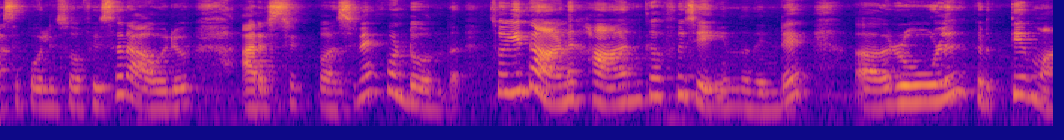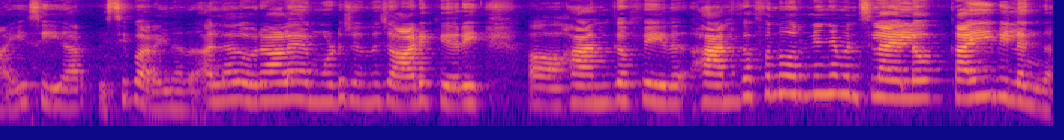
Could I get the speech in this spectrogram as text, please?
ആസ് എ പോലീസ് ഓഫീസർ ആ ഒരു അറസ്റ്റഡ് പേഴ്സണെ കൊണ്ടുപോകുന്നത് സോ ഇതാണ് ഹാൻഡ് കഫ് ചെയ്യുന്നതിന്റെ റൂൾ കൃത്യമായി സി ആർ പി സി പറയുന്നത്. അല്ലാതെ ഒരാളെ അങ്ങോട്ട് ചെന്ന് ചാടി കയറി ഹാൻഡ് കഫ് ചെയ്ത് ഹാൻഡ് കഫ് എന്ന് പറഞ്ഞു കഴിഞ്ഞാൽ മനസ്സിലായല്ലോ കൈ വിലങ്ങ്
